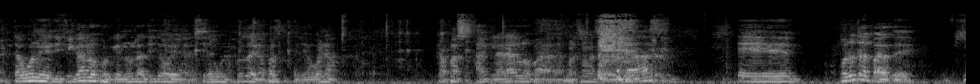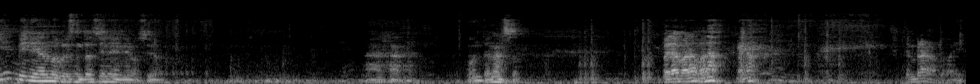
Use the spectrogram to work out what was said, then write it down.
está bueno identificarlos porque en un ratito voy a decir algunas cosas que capaz estaría bueno capaz aclararlo para las personas invitadas. Eh, por otra parte, ¿quién viene dando presentaciones de negocio? Ajá, montonazo. Pará, pará, pará, pará. Temprano todavía.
